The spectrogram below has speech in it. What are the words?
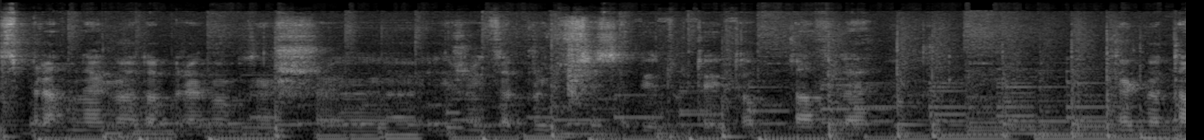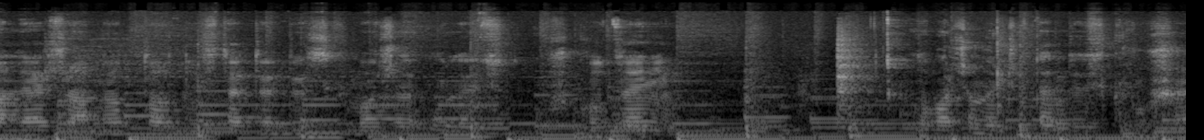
sprawnego, dobrego, gdyż e, jeżeli zawrócicie sobie tutaj tą taflę tego talerza, no to niestety dysk może ulec uszkodzeniu. Zobaczymy, czy ten dysk ruszy.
